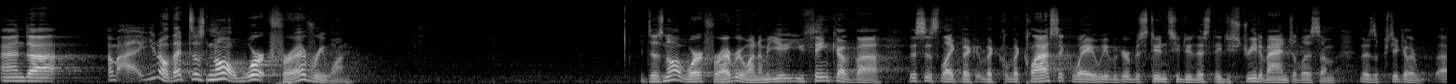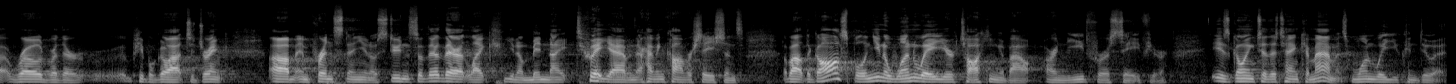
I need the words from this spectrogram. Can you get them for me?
And, uh, um, you know, that does not work for everyone. It does not work for everyone. I mean, you, you think of uh, this is like the, the, the, classic way. We have a group of students who do this. They do street evangelism. There's a particular uh, road where people go out to drink um, in Princeton, you know, students. So they're there at like, you know, midnight, 2 a.m., and they're having conversations about the gospel. And, you know, one way you're talking about our need for a Savior is going to the Ten Commandments. One way you can do it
